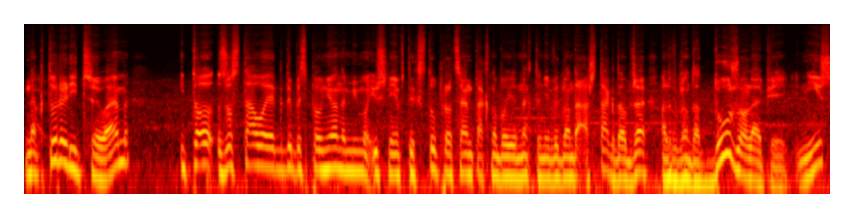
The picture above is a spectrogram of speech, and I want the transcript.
na który liczyłem, i to zostało jak gdyby spełnione, mimo iż nie w tych 100%, no bo jednak to nie wygląda aż tak dobrze, ale wygląda dużo lepiej niż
